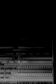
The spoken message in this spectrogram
Música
